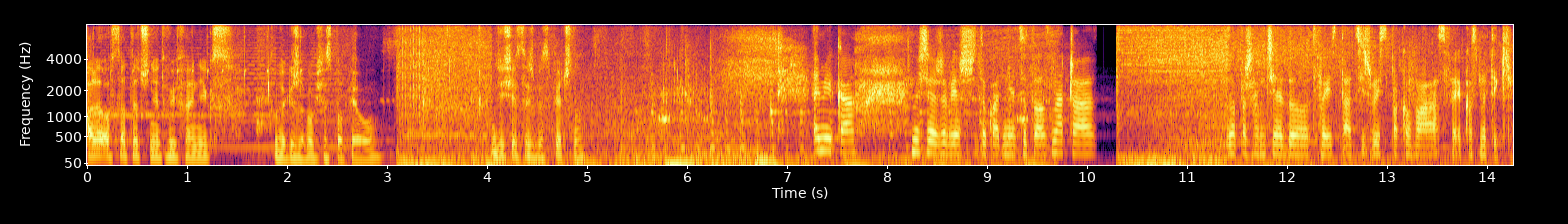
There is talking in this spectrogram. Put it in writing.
Ale ostatecznie twój Feniks wygrzebał się z popiołu. Dziś jesteś bezpieczna. Emilka, myślę, że wiesz dokładnie, co to oznacza. Zapraszam cię do twojej stacji, żebyś spakowała swoje kosmetyki.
